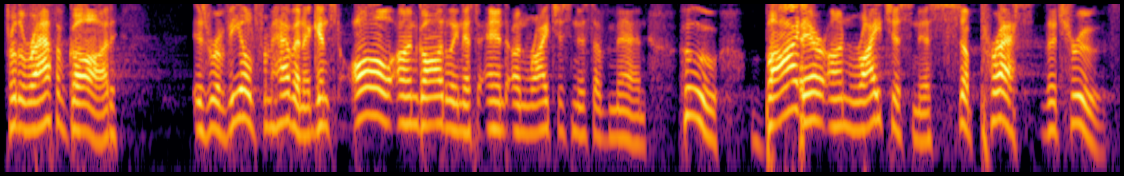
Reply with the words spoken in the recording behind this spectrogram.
For the wrath of God is revealed from heaven against all ungodliness and unrighteousness of men who by their unrighteousness suppress the truth.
